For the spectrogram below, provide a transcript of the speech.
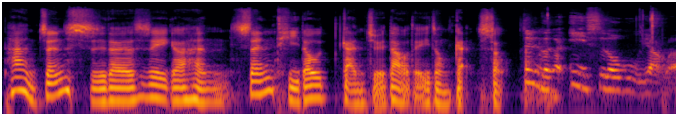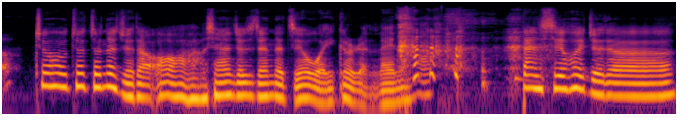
它很真实的是一个很身体都感觉到的一种感。手，就整个意识都不一样了，就就真的觉得哦，现在就是真的只有我一个人嘞。然后，但是会觉得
